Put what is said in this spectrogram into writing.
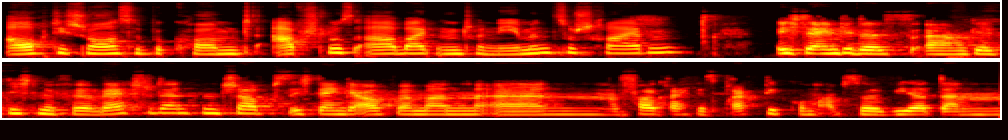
auch die Chance bekommt, Abschlussarbeit in Unternehmen zu schreiben? Ich denke, das ähm, gilt nicht nur für Werkstudentenjobs. Ich denke auch, wenn man ein erfolgreiches Praktikum absolviert dann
